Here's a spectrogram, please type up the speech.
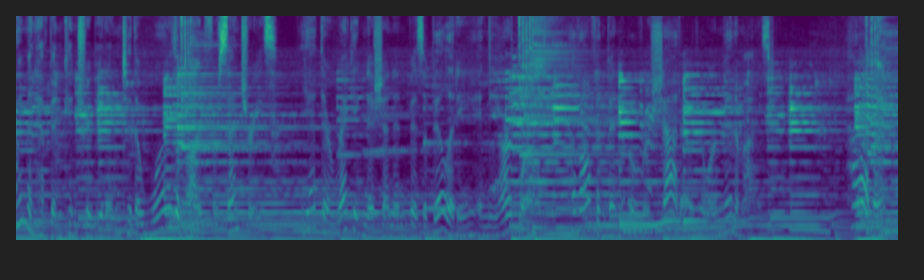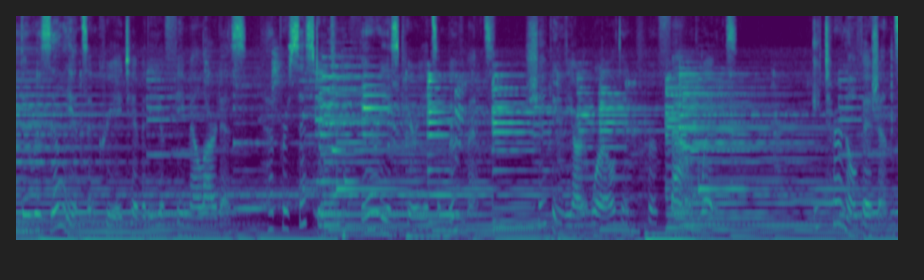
Women have been contributing to the world of art for centuries, yet their recognition and visibility in the art world have often been overshadowed or minimized. However, their resilience and creativity of female artists have persisted through various periods and movements, shaping the art world in profound ways. Eternal Visions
